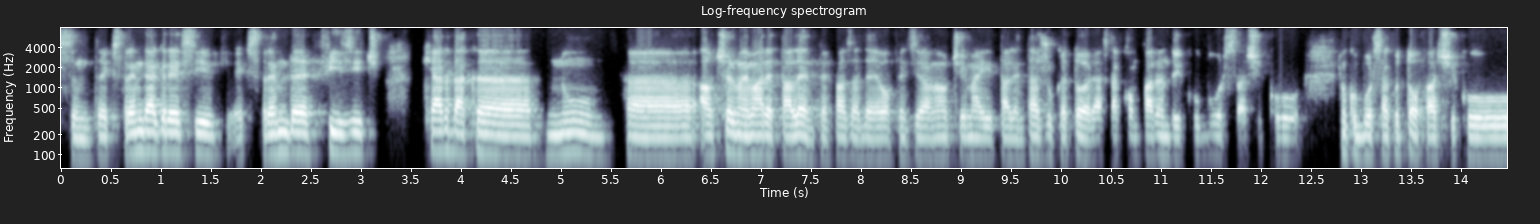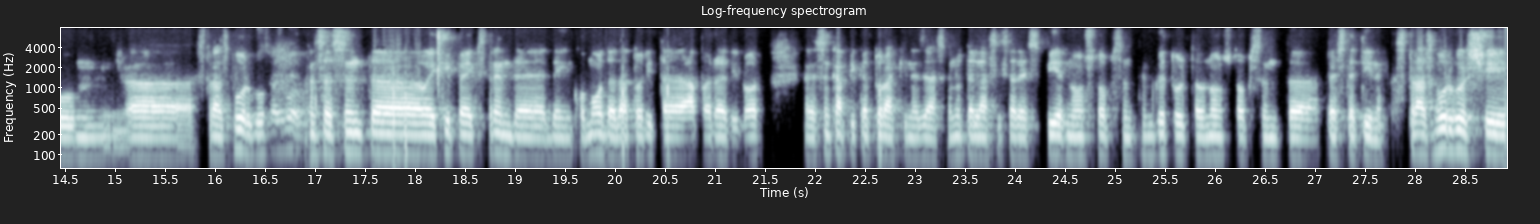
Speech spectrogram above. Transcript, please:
Sunt extrem de agresivi, extrem de fizici, chiar dacă nu uh, au cel mai mare talent pe faza de ofensivă, nu au cei mai talentați jucători, asta comparându-i cu Bursa și cu, nu cu Bursa, cu Tofa și cu uh, Strasburgul, Strasburg. însă sunt uh, o echipă extrem de, de incomodă datorită apărărilor, care sunt ca picătura chinezească, nu te lasă să respiri non-stop, sunt în gâtul tău non-stop, sunt uh, peste tine. Strasburgul și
